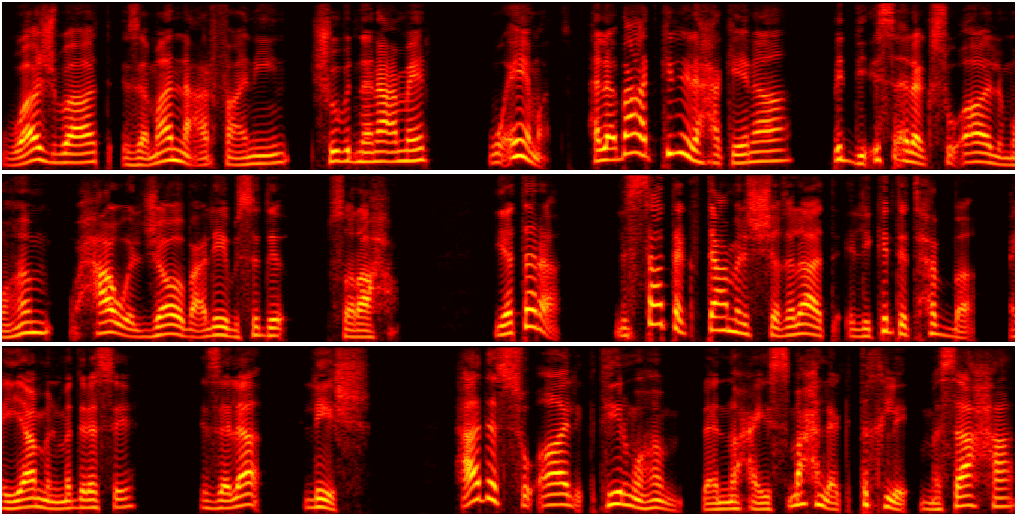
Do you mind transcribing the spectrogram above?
واجبات إذا ما عرفانين شو بدنا نعمل وإيمت. هلأ بعد كل اللي حكيناه بدي أسألك سؤال مهم وحاول تجاوب عليه بصدق بصراحة يا ترى لساتك بتعمل الشغلات اللي كنت تحبها أيام المدرسة؟ إذا لا ليش؟ هذا السؤال كتير مهم لأنه حيسمح لك تخلق مساحة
